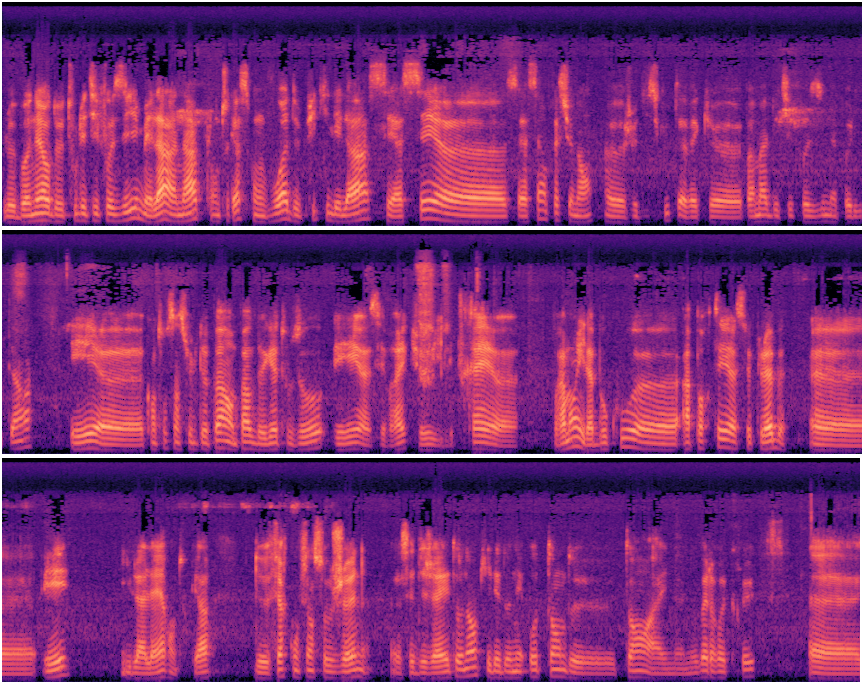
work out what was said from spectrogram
le bonheur de tous les tifosi, mais là, à Naples, en tout cas, ce qu'on voit depuis qu'il est là, c'est assez, euh, assez impressionnant. je discute avec pas mal de tifosi napolitains, et quand on s'insulte pas, on parle de Gattuso, et c'est vrai qu'il est très, vraiment, il a beaucoup apporté à ce club, et il a l'air, en tout cas, de faire confiance aux jeunes. Euh, c'est déjà étonnant qu'il ait donné autant de temps à une nouvelle recrue euh,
